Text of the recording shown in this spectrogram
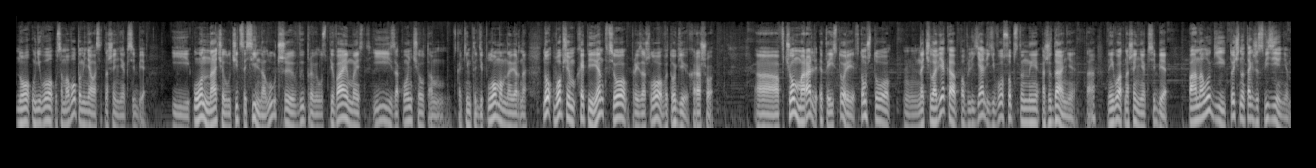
Но у него у самого поменялось отношение к себе – и он начал учиться сильно лучше, выправил успеваемость и закончил там с каким-то дипломом, наверное. Ну, в общем, хэппи-энд, все произошло в итоге хорошо. А, в чем мораль этой истории? В том, что на человека повлияли его собственные ожидания, да, на его отношение к себе. По аналогии точно так же с везением.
